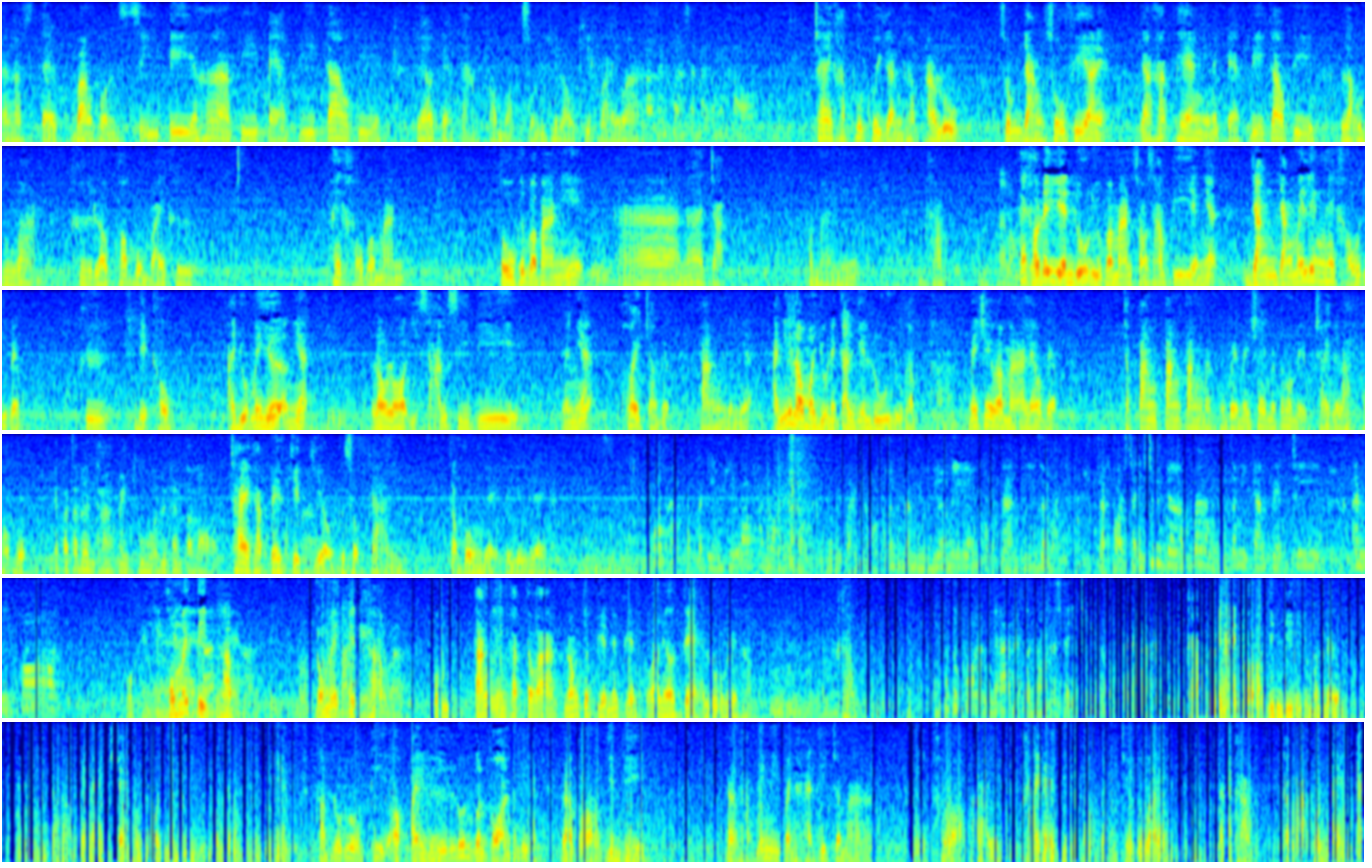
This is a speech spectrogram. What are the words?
นะครับ แต่บางคน 4 ปี 5 ปี 8 ปี 9 ปี แล้วแต่ตามความเหมาะสมที่เราคิดไว้ว่า เราเป็นคนเสนอให้เขาใช่ครับพูดคุยกันครับ เอาลูกสมอย่างโซเฟียเนี่ยอย่างฮักแพงอย่างในแปดปีเก้าปี เราดูว่าคือเราพ่อบ่มไว้คือ ให้เขาประมาณโตขึ้นประมาณนี้อืมอ่าน่าจะประมาณนี้ครับถ้าเราให้เขาได้เรียนรู้อยู่ประมาณสองสามปีอย่างเงี้ย ยังยังไม่เร่งให้เขาที่แบบ คือเด็กเขา อายุไม่เยอะอย่างเงี้ยอืมเรารออีกสามสี่ปี อย่างเงี้ย ค่อยจะแบบปังอย่างเงี้ย อันนี้เรามาอยู่ในการเรียนรู้อยู่ครับ ไม่ใช่ว่ามาแล้วแบบจะปังปังปังมันคงไปไม่ใช่มันต้องใช้เวลาเพาะบ่มแต่ก็จะเดินทางไปทัวร์ด้วยกันตลอด ใช่ครับเป็นเก็บเกี่ยวประสบการณ์กับวงใหญ่ไปเรื่อยๆครับพ่อค่ะกับประเด็นที่ว่าพอน้องได้ออกจากวงไปเนาะก็มันมีเรื่องในเรื่องของการที่จะแบบจะขอใช้ชื่อเดิมบ้างหรือว่าจะมีการเปลี่ยนชื่อ อันนี้พ่อโอเคเห็นผมไม่ติดครับยังไงะผมไม่ติดครับ ผมตั้งเองครับ แต่ว่าน้องจะเปลี่ยนไม่เปลี่ยนก็แล้วแต่ลูกเลยครับ ครับก็คือพ่ออนุญาตถ้าเกิดน้องจะใช้ชื่อเดิมครับยังไงก็ยินดีอยู่เหมือนเดิมนะครับยังไงใจผมก็ยินดีอยู่เหมือนเดิมยินดีกับลูกๆที่ออกไปหรือรุ่นก่อนๆที่แล้วก็ยินดีนะครับ ไม่มีปัญหาที่จะมาทะเลาะอะไรใครได้ดีก็ดีใจด้วยนะครับ แต่ว่าคนไหนไป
